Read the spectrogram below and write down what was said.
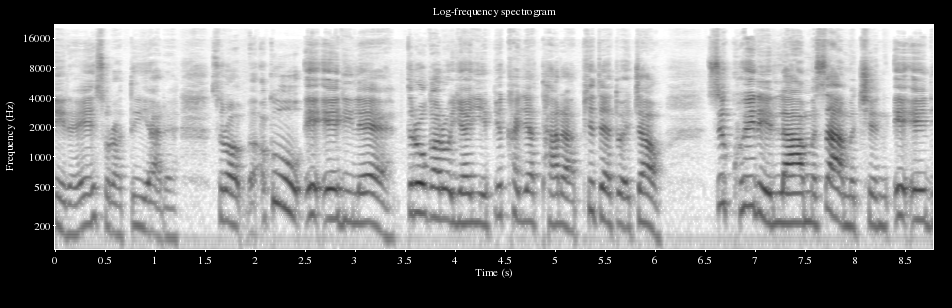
နေတယ်ဆိုတာသိရတယ်ဆိုတော့အခု AAD လည်းသူတို့ကတော့ရရပြစ်ခတ်ရထားတာဖြစ်တဲ့အတွက်အကြောင်း စစ်ခွေးတွေလာမစမချင်း AAD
